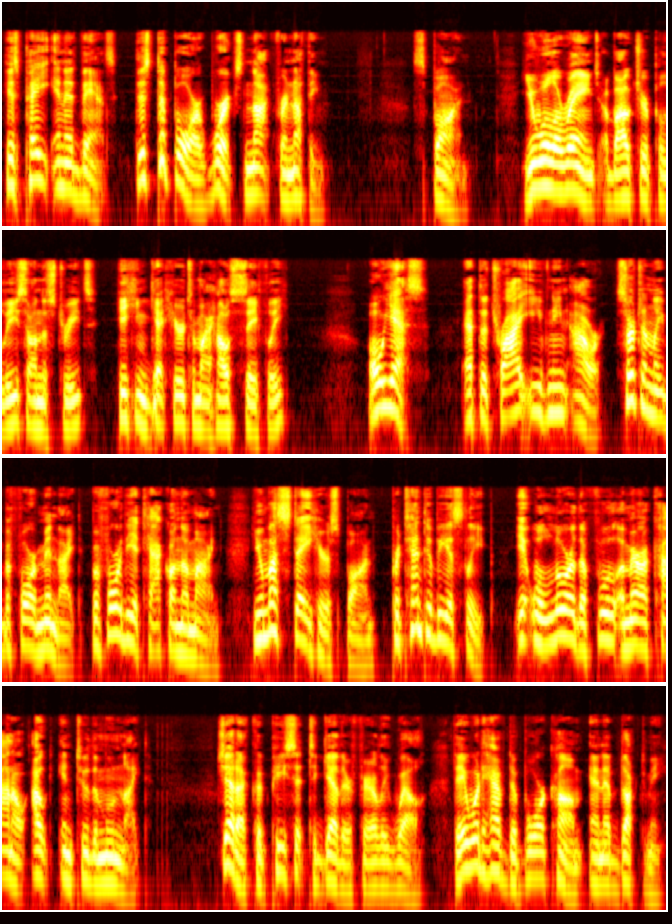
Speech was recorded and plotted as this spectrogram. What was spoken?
His pay in advance. This De Boer works not for nothing." Spawn: "You will arrange about your police on the streets? He can get here to my house safely?" "Oh, yes. At the tri evening hour. Certainly before midnight, before the attack on the mine. You must stay here, Spawn. Pretend to be asleep. It will lure the fool Americano out into the moonlight." Jetta could piece it together fairly well. They would have De Boer come and abduct me.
